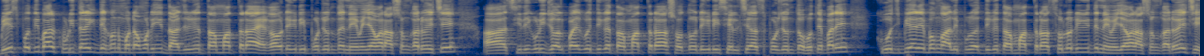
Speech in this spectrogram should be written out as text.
বৃহস্পতিবার কুড়ি তারিখ দেখুন, মোটামুটি দার্জিলিংয়ের তাপমাত্রা এগারো ডিগ্রি পর্যন্ত নেমে যাওয়ার আশঙ্কা রয়েছে। আর শিলিগুড়ি, জলপাইগুড়ির দিকে তাপমাত্রা সতেরো ডিগ্রি সেলসিয়াস পর্যন্ত হতে পারে। কোচবিহার এবং আলিপুরের দিকে তাপমাত্রা ষোলো ডিগ্রিতে নেমে যাওয়ার আশঙ্কা রয়েছে।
